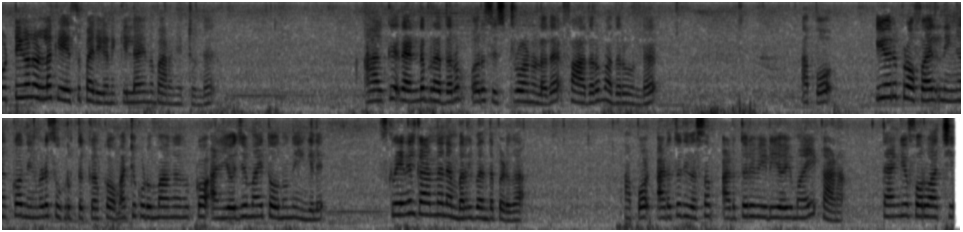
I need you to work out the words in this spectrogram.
കുട്ടികളുള്ള കേസ് പരിഗണിക്കില്ല എന്ന് പറഞ്ഞിട്ടുണ്ട്. ആൾക്ക് രണ്ട് ബ്രദറും ഒരു സിസ്റ്ററുമാണുള്ളത്. ഫാദറും മദറും ഉണ്ട്. അപ്പോൾ ഈ ഒരു പ്രൊഫൈൽ നിങ്ങൾക്കോ നിങ്ങളുടെ സുഹൃത്തുക്കൾക്കോ മറ്റു കുടുംബാംഗങ്ങൾക്കോ അനുയോജ്യമായി തോന്നുന്നെങ്കിൽ സ്ക്രീനിൽ കാണുന്ന നമ്പറിൽ ബന്ധപ്പെടുക. അപ്പോൾ അടുത്ത ദിവസം അടുത്തൊരു വീഡിയോയുമായി കാണാം. താങ്ക് ഫോർ വാച്ചിങ്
